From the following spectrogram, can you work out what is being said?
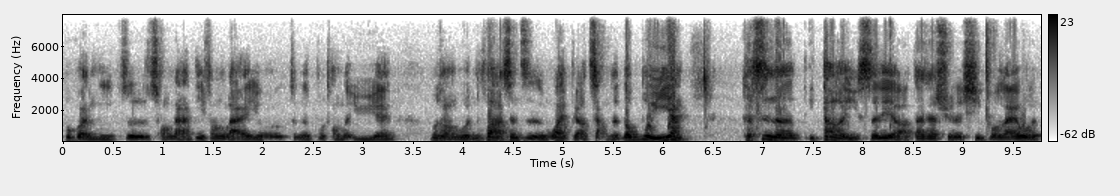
不管你是从哪个地方来，有这个不同的语言、不同的文化，甚至外表长得都不一样。可是呢，一到了以色列啊，大家学了希伯来文，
